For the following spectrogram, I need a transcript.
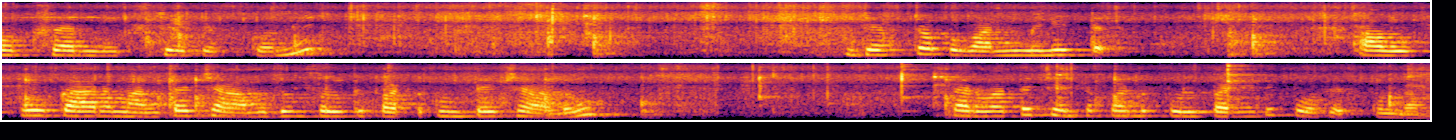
ఒకసారి మిక్స్ చేసేసుకొని జస్ట్ ఒక వన్ మినిట్ ఆ ఉప్పు కారం అంతా చామదుంపలకి పట్టుకుంటే చాలు. తర్వాత చింతపండు పులుపు అనేది పోసేసుకుందాం.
